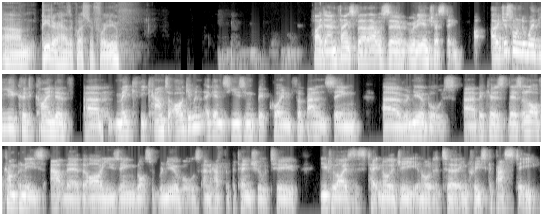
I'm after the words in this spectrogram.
um, Peter has a question for you. Hi, Dan. Thanks for that. That was uh, really interesting. I just wonder whether you could kind of um, make the counter argument against using Bitcoin for balancing uh, renewables, uh, because there's a lot of companies out there that are using lots of renewables and have the potential to utilize this technology in order to increase capacity,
